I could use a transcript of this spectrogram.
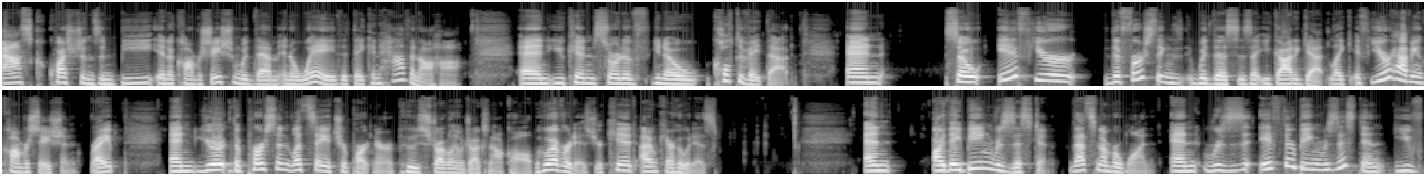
ask questions and be in a conversation with them in a way that they can have an aha. And you can sort of you know cultivate that. And so if you're the first thing with this is that you got to get like if you're having a conversation right and you're the person let's say it's your partner who's struggling with drugs and alcohol whoever it is your kid i don't care who it is and are they being resistant? That's number one. And resi- if they're being resistant, you've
